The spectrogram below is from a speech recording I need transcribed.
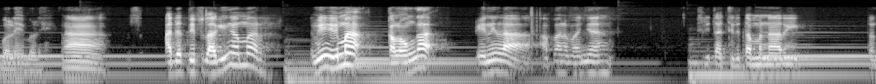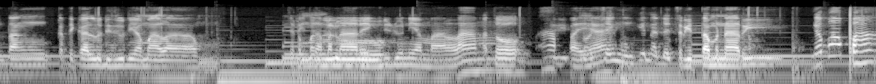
Boleh, boleh. Nah, ada tips lagi nggak Mar? Ini, ini mah kalau enggak inilah apa namanya cerita-cerita menarik tentang ketika lu di dunia malam Cerita Temen lu. menarik di dunia malam atau apa ya? Mungkin ada cerita menarik nggak apa-apa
